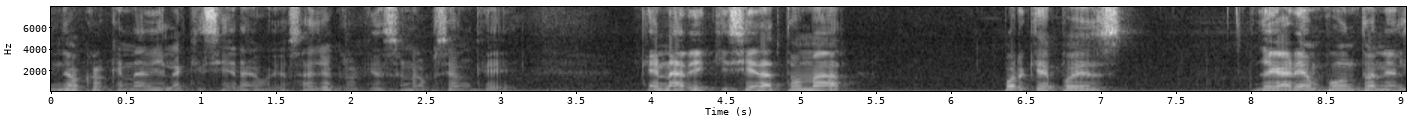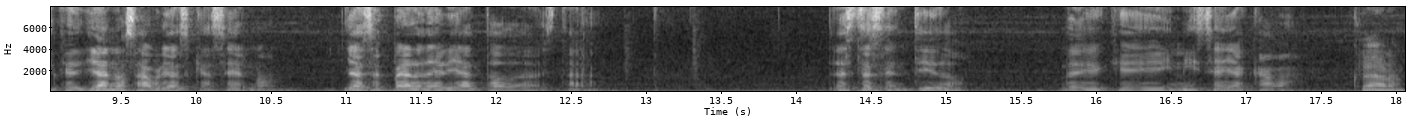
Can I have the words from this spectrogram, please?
no creo que nadie la quisiera, güey. O sea, yo creo que es una opción que, que nadie quisiera tomar porque pues llegaría un punto en el que ya no sabrías qué hacer, ¿no? Ya se perdería toda esta este sentido de que inicia y acaba. Claro.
